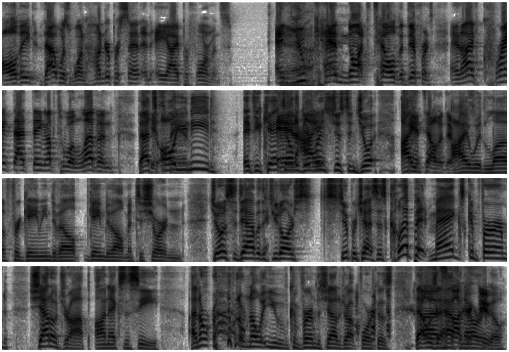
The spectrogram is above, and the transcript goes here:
all they that was 100% an AI performance. And Yeah. you cannot tell the difference. And I've cranked that thing up to 11. That's Kiss all you need. If you can't tell And the I difference, just enjoy. I can't tell the difference. I would love for gaming develop game development to shorten. Jonas the Dad with a two dollars super chat says, "Clip it." Mags confirmed shadow drop on X and C. I don't I don't know what you confirmed the shadow drop for because that was Uh, a half an hour 2. ago.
